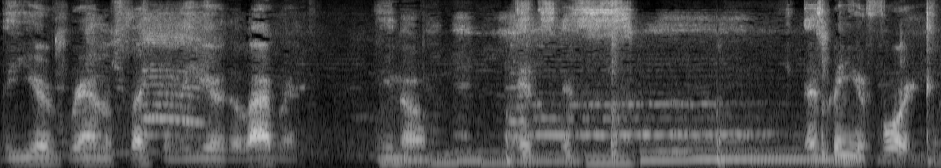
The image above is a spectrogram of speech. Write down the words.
The year of grand reflecting, the year of the labyrinth. You know, it's it's it's been euphoric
